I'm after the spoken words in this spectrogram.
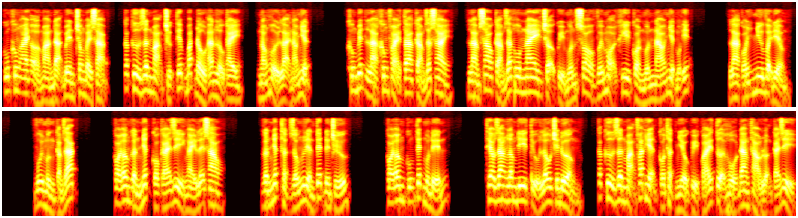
Cũng không ai ở màn đạn bên trong bày sạp, các cư dân mạng trực tiếp bắt đầu ăn lẩu cay, nóng hổi lại náo nhiệt. Không biết là không phải ta cảm giác sai, làm sao cảm giác hôm nay chợ quỷ muốn so với mọi khi còn muốn náo nhiệt một ít. Là có như vậy điểm. Vui mừng cảm giác. Coi âm gần nhất có cái gì ngày lễ sao? Gần nhất thật giống liền tết đến chứ. Coi âm cũng tết muốn đến theo giang lâm đi tiểu lâu trên đường, các cư dân mạng phát hiện có thật nhiều quỷ quái tựa hồ đang thảo luận cái gì.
